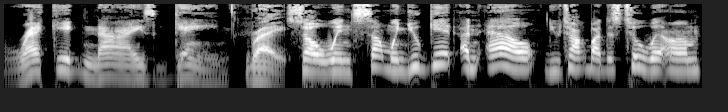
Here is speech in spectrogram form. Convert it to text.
recognize game. Right. So when some when you get an L, you talk about this too with um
